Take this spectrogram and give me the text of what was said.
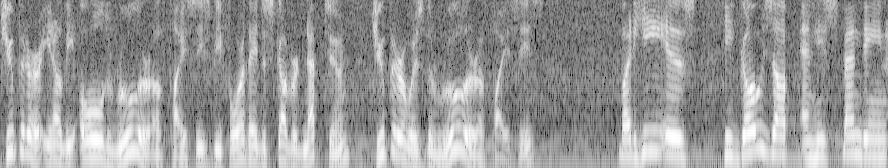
Jupiter, you know, the old ruler of Pisces, before they discovered Neptune, Jupiter was the ruler of Pisces. But he is, he goes up and he's spending,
